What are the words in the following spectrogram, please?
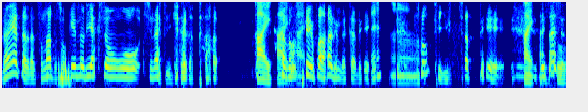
なんやったらその後初見のリアクションをしないといけなかったはいはいはい。可能性もある中で、ね？うんポロって言っちゃって、はいはい。で最初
